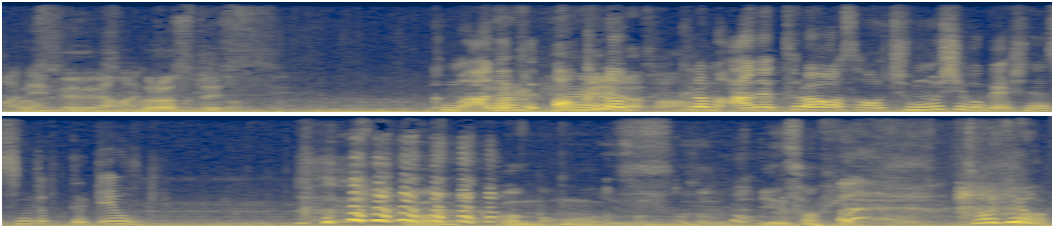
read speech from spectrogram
안에 몇명 안 그럴 수도 있어. 그럼 안에 평- 들- 어, 그럼. 그럼 안에 들어가서 주무시고 계시는 승객들 깨우기. 그건 그건 너무 인성이. 저기요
